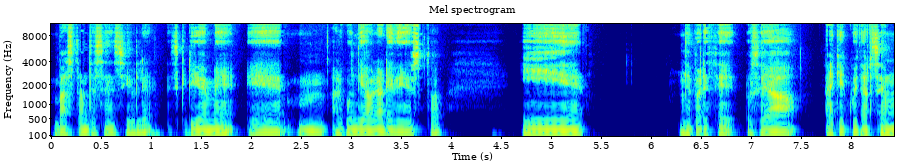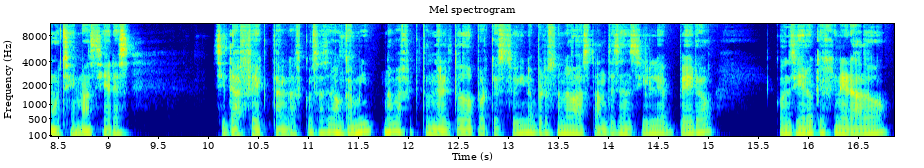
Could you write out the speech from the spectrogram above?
bastante sensible, escríbeme, eh, mm, algún día hablaré de esto. Y me parece, o sea, hay que cuidarse mucho y más si eres, si te afectan las cosas, aunque a mí no me afectan del todo porque soy una persona bastante sensible, pero considero que he generado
